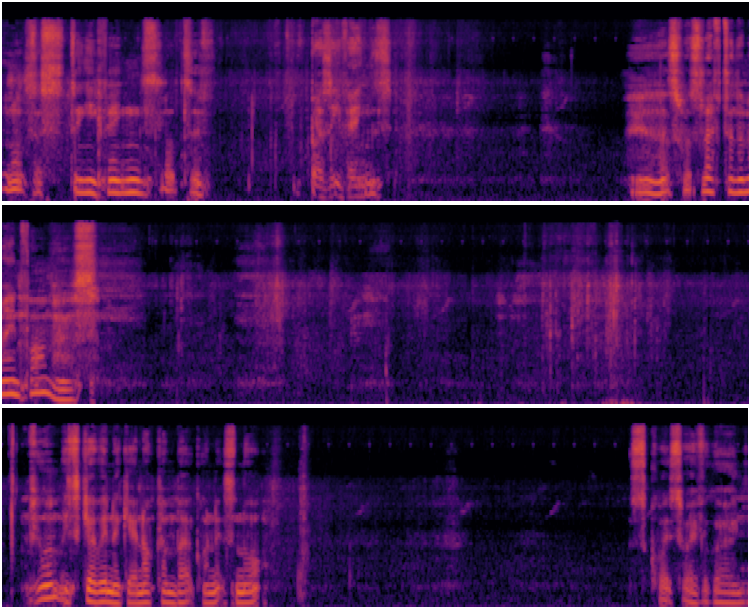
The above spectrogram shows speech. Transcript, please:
Lots of stingy things, lots of buzzy things. Yeah, that's what's left of the main farmhouse. If you want me to go in again, I'll come back when it's not. It's quite so overgrown.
